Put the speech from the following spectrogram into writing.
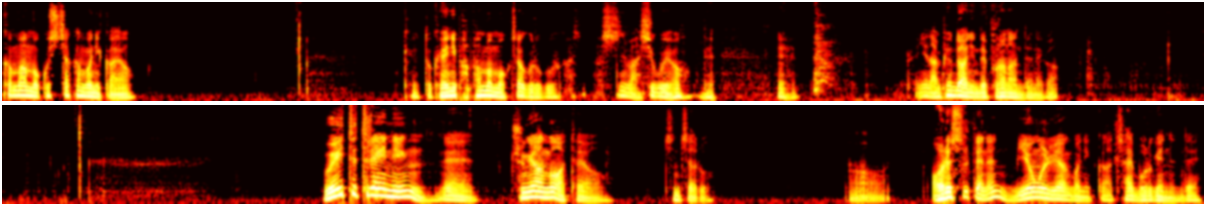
큰맘 먹고 시작한 거니까요. 또 괜히 밥 한 번 먹자 그러고 하시- 하시지 마시고요. 네. 예. 괜히 남편도 아닌데 불안한데 내가. 웨이트 트레이닝, 네, 중요한 것 같아요. 진짜로. 어, 어렸을 때는 미용을 위한 거니까 잘 모르겠는데,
